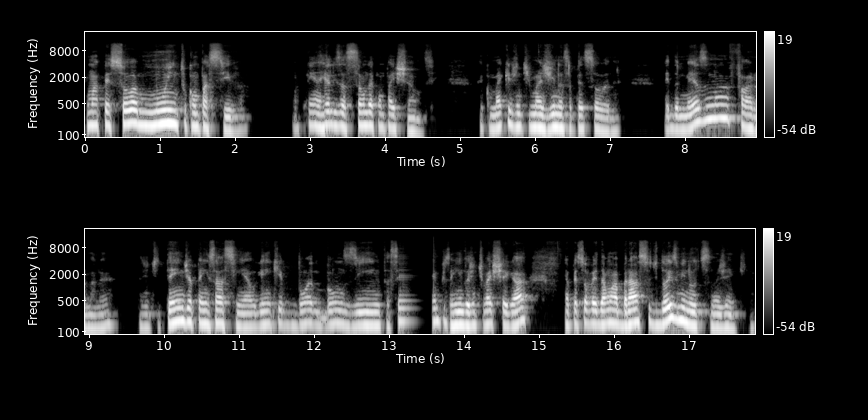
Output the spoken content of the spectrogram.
uma pessoa muito compassiva, tem a realização da compaixão. Assim. Como é que a gente imagina essa pessoa, né? Da mesma forma, né? A gente tende a pensar assim, é alguém que é bonzinho, tá sempre rindo, a gente vai chegar e a pessoa vai dar um abraço de dois minutos na gente. Né?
